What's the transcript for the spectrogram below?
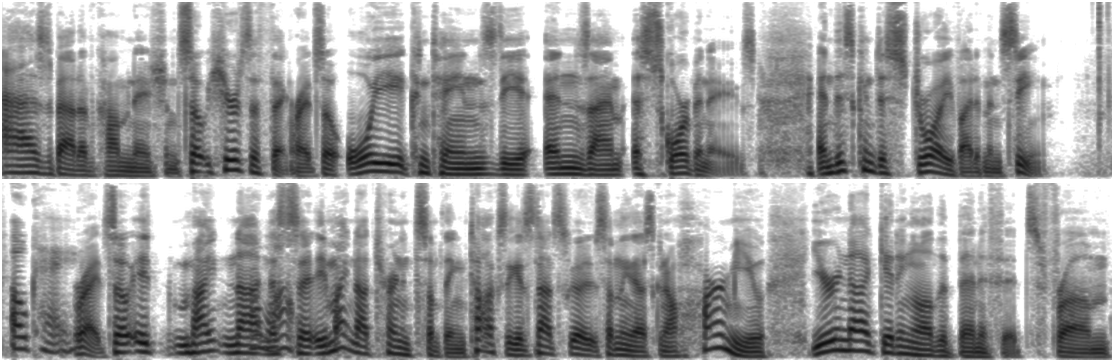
as bad of a combination. So here's the thing, right? So oyi contains the enzyme ascorbinase, and this can destroy vitamin C. Okay. Right. So it might not Oh, wow. necessarily, it might not turn into something toxic. It's not something that's going to harm you. You're not getting all the benefits from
